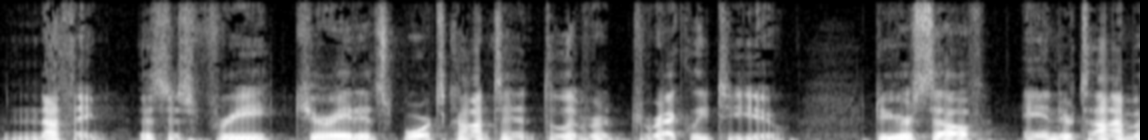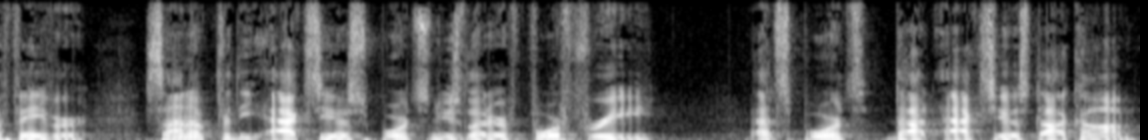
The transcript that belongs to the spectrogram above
nothing. This is free, curated sports content delivered directly to you. Do yourself and your time a favor. Sign up for the Axios Sports newsletter for free at sports.axios.com.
